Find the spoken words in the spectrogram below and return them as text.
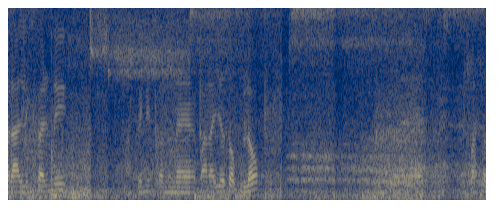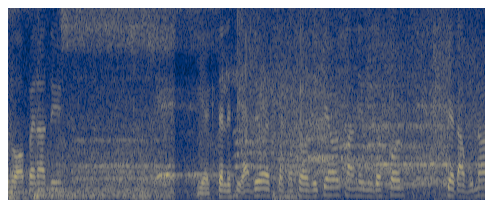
Ράλης παίρνει, αφήνει τον ε, Παναγιωτόπουλο. Πάσα εδώ απέναντι, η εκτέλεση για δύο εύστοχος ο δικαίος, ανοίγουν το σκορ και τα βουνά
